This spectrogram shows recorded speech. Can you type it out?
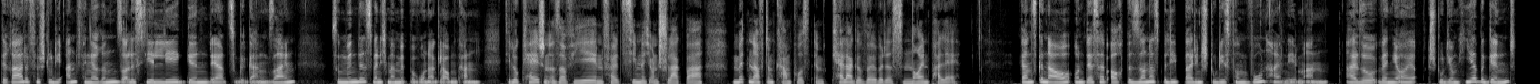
gerade für Studieanfängerinnen soll es hier legendär zugegangen sein. Zumindest, wenn ich meinem Mitbewohner glauben kann. Die Location ist auf jeden Fall ziemlich unschlagbar, mitten auf dem Campus im Kellergewölbe des neuen Palais. Ganz genau und deshalb auch besonders beliebt bei den Studis vom Wohnheim nebenan. Also, wenn ihr euer Studium hier beginnt,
